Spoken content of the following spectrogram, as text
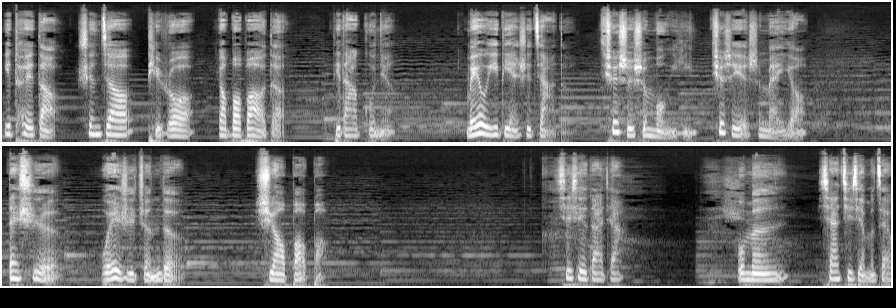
一推倒、身娇体弱要抱抱的滴答姑娘，没有一点是假的，确实是萌音，确实也是蛮腰，但是我也是真的需要抱抱。谢谢大家，我们下期节目再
